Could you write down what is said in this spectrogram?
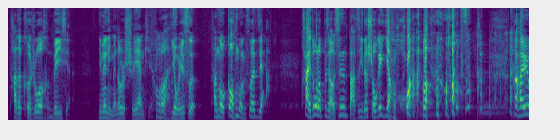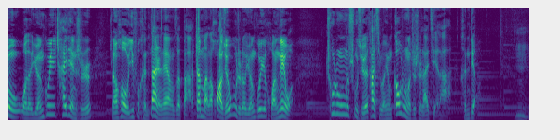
他的课桌很危险，因为里面都是实验品。哇有一次他弄高锰酸钾，太多了，不小心把自己的手给氧化了。他还用我的圆规拆电池，然后一副很淡然的样子，把沾满了化学物质的圆规还给我。初中的数学，他喜欢用高中的知识来解答，很屌。嗯，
